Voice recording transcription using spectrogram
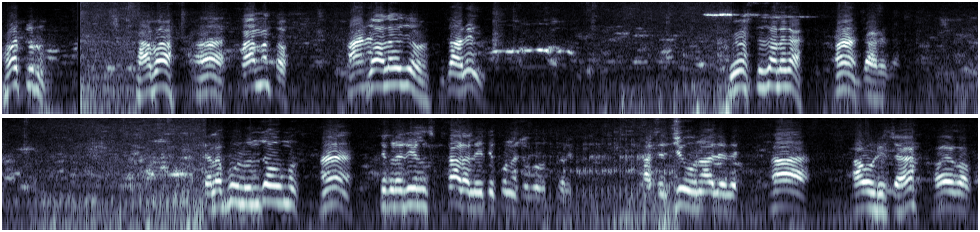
हा चोरून आबा. हा. काय म्हणतो? झालं जेवण? चालेल व्यवस्थित झालं का? हा. चालेल त्याला बोलून जाऊ मग. हा. तिकडे रील्स काढायला ते कोणाच्या बरोबर तरी. असे जेवून आलेले. हा. आवडीचा होय बाबा.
